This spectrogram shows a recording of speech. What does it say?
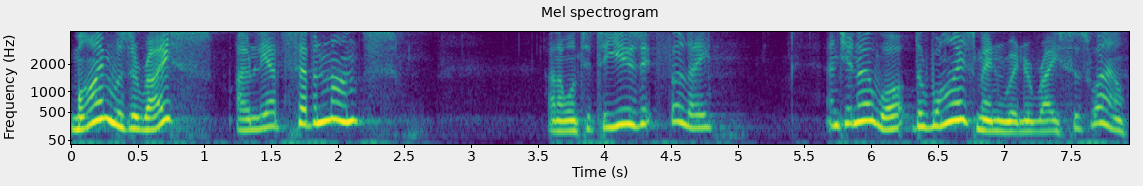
Mine was a race, I only had seven months, and I wanted to use it fully. And you know what? The wise men were in a race as well.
